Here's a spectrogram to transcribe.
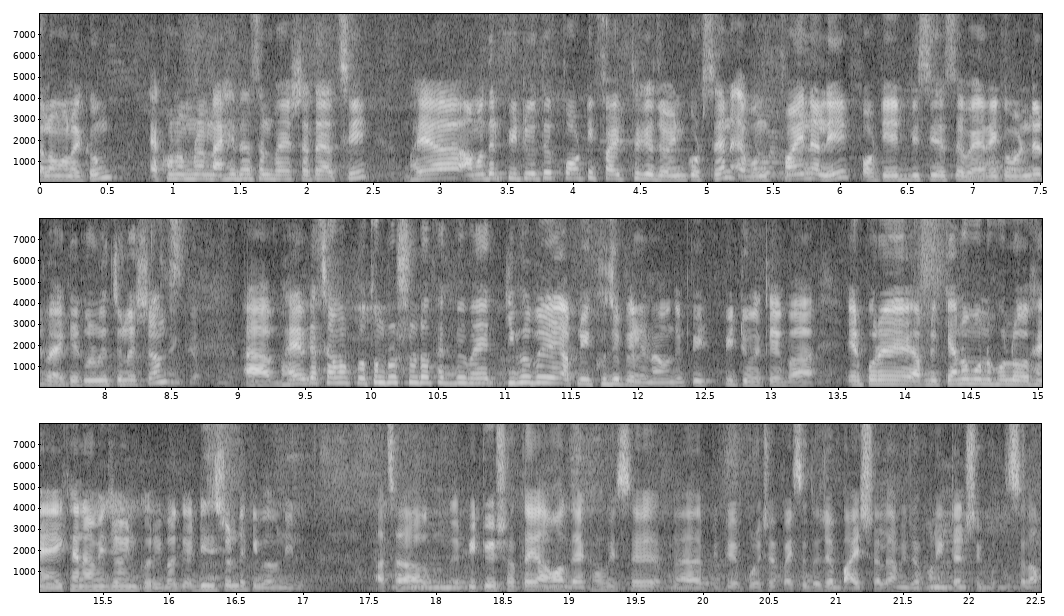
সালাম আলাইকুম। এখন আমরা নাহিদ হাসান ভাইয়ের সাথে আছি। ভাইয়া, আমাদের পিটিওতে ফর্টি ফাইভ থেকে জয়েন করছেন এবং ফাইনালি ফর্টি এইট বিসিএস এ ভাইয়া রিকমেন্ডেড ভাইয়াকে কংগ্রেচুলেশন ভাইয়ের কাছে আমার প্রথম প্রশ্নটা থাকবে, ভাইয়া, কীভাবে আপনি খুঁজে পেলেন আমাদের পিটিওকে বা এরপরে আপনি কেন মনে হলো হ্যাঁ এখানে আমি জয়েন করি, বা ডিসিশনটা কীভাবে নিলেন? আচ্ছা পিটুয়ের সাথে আমার দেখা হয়েছে পিটুয়ের পরিচয় পাইছি দু সালে। আমি যখন ইন্টার্নশিপ করতেছিলাম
